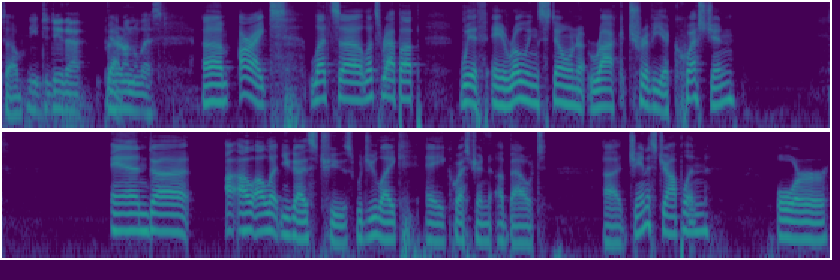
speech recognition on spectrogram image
So, Need to do that. Put Yeah. it on the list. um, all right, let's uh, let's wrap up with a Rolling Stone rock trivia question, and uh, I- I'll I'll let you guys choose. Would you like a question about uh, Janis Joplin or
